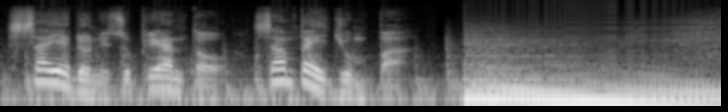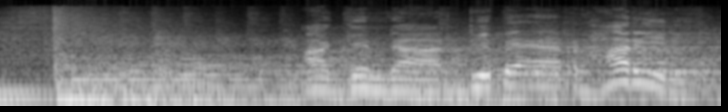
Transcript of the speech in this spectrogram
Saya Doni Suprianto. Sampai jumpa. Agenda DPR hari ini.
